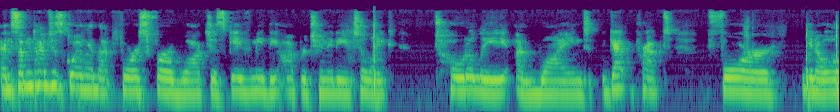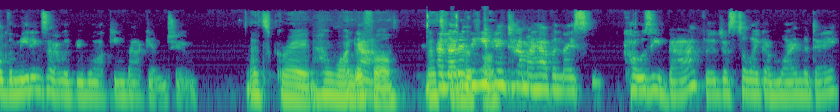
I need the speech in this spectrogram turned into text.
And sometimes just going in that forest for a walk just gave me the opportunity to like totally unwind, get prepped for you know all the meetings that I would be walking back into. That's great. How wonderful. Yeah. and then wonderful. in the evening time, I have a nice cozy bath uh, just to like unwind the day.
